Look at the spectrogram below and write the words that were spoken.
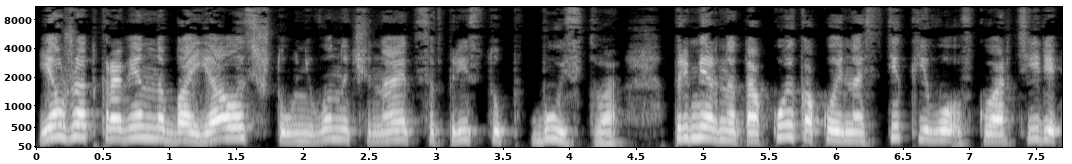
Я уже откровенно боялась, что у него начинается приступ буйства, примерно такой, какой настиг его в квартире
